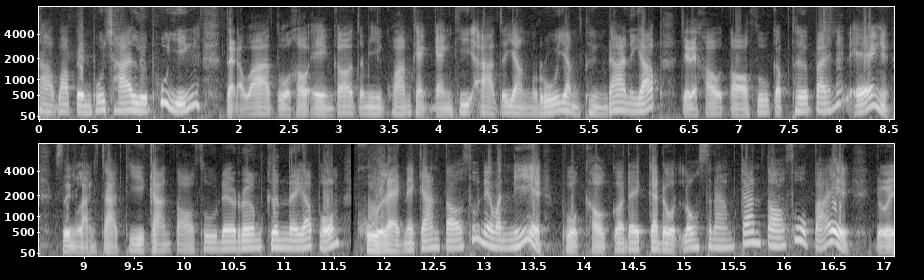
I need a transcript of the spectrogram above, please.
ทราบว่าเป็นผู้ชายหรือผู้หญิง แต่ว่าตัวเขาเองก็จะมีความแข็งแกร่งที่อาจจะยังรู้อย่างถึงได้นะครับ จะได้เข้าต่อสู้กับเธอไปนั่นเอง ซึ่งหลังจากที่การต่อสู้ได้เริ่มขึ้นนะครับผมคู่แรกในการต่อสู้ในวันนี้ พวกเขาก็ได้กระโดดลงสนามการต่อสู้ไป โดย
